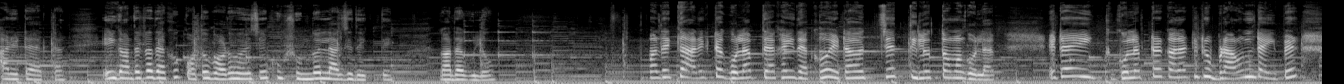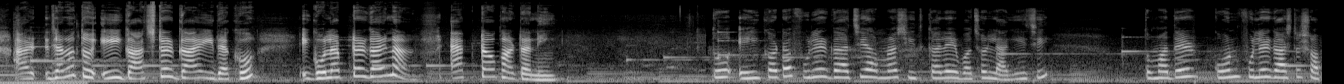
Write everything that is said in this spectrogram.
আর এটা একটা। এই গাঁদাটা দেখো কত বড় হয়েছে, খুব সুন্দর লাগছে দেখতে গাঁদাগুলো। আমাদেরকে আরেকটা গোলাপ দেখাই, দেখো, এটা হচ্ছে তিলোত্তমা গোলাপ। এটা এই গোলাপটার কালারটা একটু ব্রাউন টাইপের আর জানো তো, এই গাছটার গায়ে দেখো, এই গোলাপটার গায়ে না, একটাও কাঁটা নেই। তো এই কটা ফুলের গাছই আমরা শীতকালে এবছর লাগিয়েছি। তোমাদের কোন ফুলের গাছটা সব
